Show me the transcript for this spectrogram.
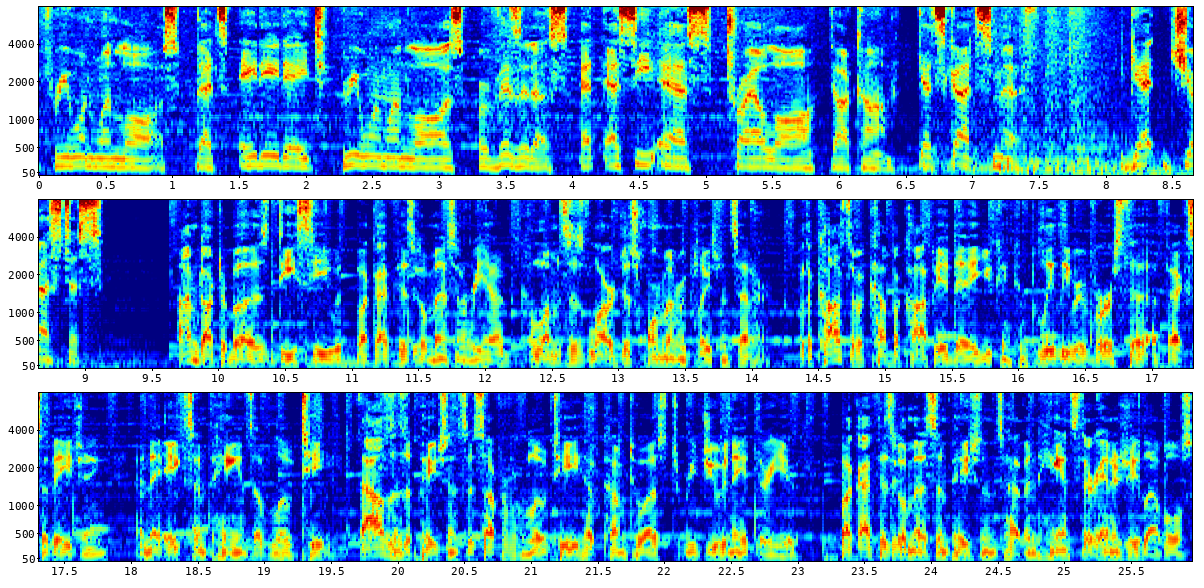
311 Laws. That's 888 311 Laws or visit us at sestriallaw.com. Get Scott Smith. Get justice. I'm Dr. Buzz, DC, with Buckeye Physical Medicine Rehab, Columbus's largest hormone replacement center. For the cost of a cup of coffee a day, you can completely reverse the effects of aging and the aches and pains of low T. Thousands of patients that suffer from low T have come to us to rejuvenate their youth. Buckeye Physical Medicine patients have enhanced their energy levels,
